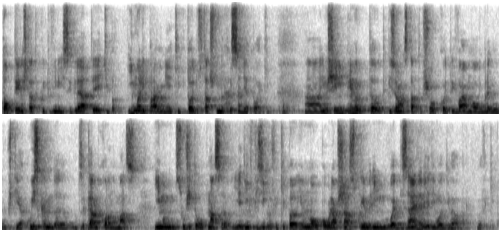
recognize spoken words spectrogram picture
топ 3 нещата, които винаги се гледат е екипа. Има ли правилния екип? Той е достатъчно нахъсан ли е този екип? А, имаше един пример от, от епизода на Startup Show, който Ивайло много добре го обобщи. Ако искам да закарам хора на Марс и имам служител от НАСА и един физик в екипа, имам много по-голям шанс, ако имам един веб дизайнер и един веб девелопер в екипа.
